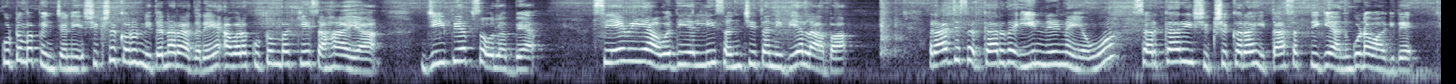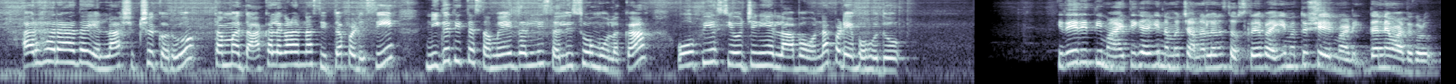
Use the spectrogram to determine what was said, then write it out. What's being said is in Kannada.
ಕುಟುಂಬ ಪಿಂಚಣಿ, ಶಿಕ್ಷಕರು ನಿಧನರಾದರೆ ಅವರ ಕುಟುಂಬಕ್ಕೆ ಸಹಾಯ. ಜಿ ಪಿ ಎಫ್ ಸೌಲಭ್ಯ. ಸೇವೆಯ ಅವಧಿಯಲ್ಲಿ ಸಂಚಿತ ನಿಧಿಯ ಲಾಭ. ರಾಜ್ಯ ಸರ್ಕಾರದ ಈ ನಿರ್ಣಯವು ಸರ್ಕಾರಿ ಶಿಕ್ಷಕರ ಹಿತಾಸಕ್ತಿಗೆ ಅನುಗುಣವಾಗಿದೆ. ಅರ್ಹರಾದ ಎಲ್ಲ ಶಿಕ್ಷಕರು ತಮ್ಮ ದಾಖಲೆಗಳನ್ನು ಸಿದ್ಧಪಡಿಸಿ ನಿಗದಿತ ಸಮಯದಲ್ಲಿ ಸಲ್ಲಿಸುವ ಮೂಲಕ ಒ ಪಿ ಎಸ್ ಯೋಜನೆಯ ಲಾಭವನ್ನು ಪಡೆಯಬಹುದು. ಇದೇ ರೀತಿ ಮಾಹಿತಿಗಾಗಿ ನಮ್ಮ ಚಾನಲನ್ನು ಸಬ್ಸ್ಕ್ರೈಬ್ ಆಗಿ ಮತ್ತು ಶೇರ್ ಮಾಡಿ. ಧನ್ಯವಾದಗಳು.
